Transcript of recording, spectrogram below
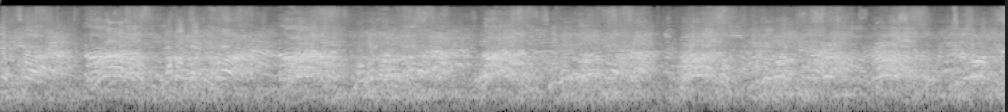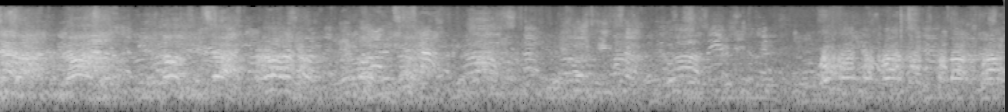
кінця! Разом і до кінця! Разом і до кінця! Разом і до кінця! Разом і до кінця! Разом і до кінця! Разом і до кінця! Разом і до кінця! Ми сьогодні вважаємо, що наш брат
